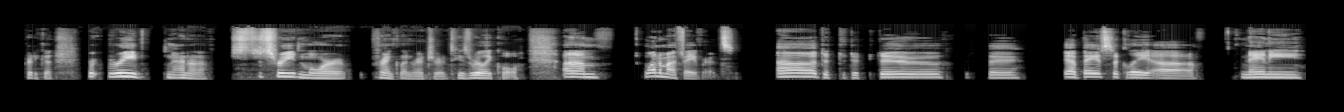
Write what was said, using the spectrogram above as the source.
pretty good. Read, I don't know, just read more Franklin Richards. He's really cool. Um, one of my favorites. Uh, yeah, basically, uh, Nanny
